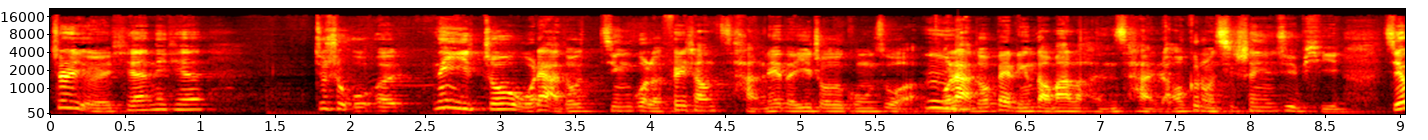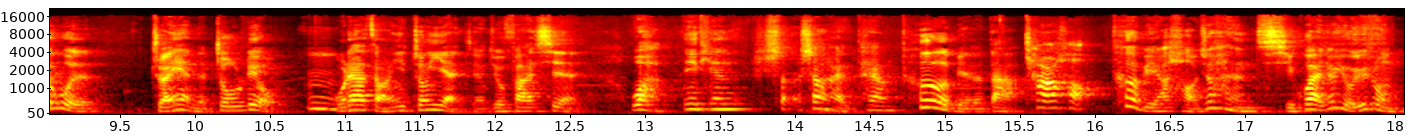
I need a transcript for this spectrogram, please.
就是有一天那天，就是我呃那一周我俩都经过了非常惨烈的一周的工作，嗯我俩都被领导骂了很惨，然后各种声音俱疲。结果转眼的周六，嗯我俩早上一睁眼睛就发现，哇，那天上上海的太阳特别的大，天儿好，特别好，就很奇怪，就有一种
